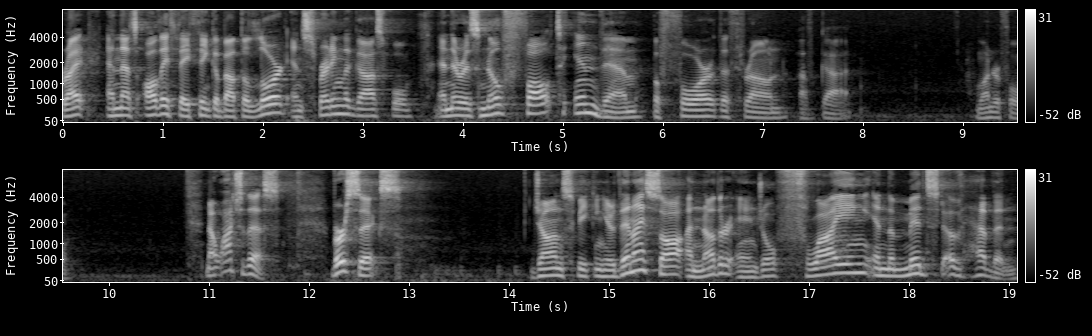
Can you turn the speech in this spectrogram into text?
Right? And that's all they, they think about the Lord and spreading the gospel, and there is no fault in them before the throne of God. Wonderful. Now, watch this. Verse 6 John speaking here. Then I saw another angel flying in the midst of heaven,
